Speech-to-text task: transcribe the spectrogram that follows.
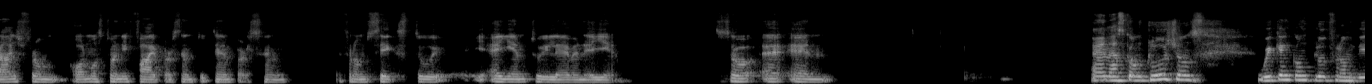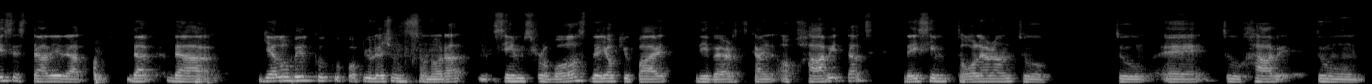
range from almost 25% to 10% from 6 to a.m. to 11 a.m. So, uh, and, and as conclusions, we can conclude from this study that the, the yellow-billed cuckoo population in Sonora seems robust. They occupy diverse kind of habitats. They seem tolerant to, to, uh, to have, to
